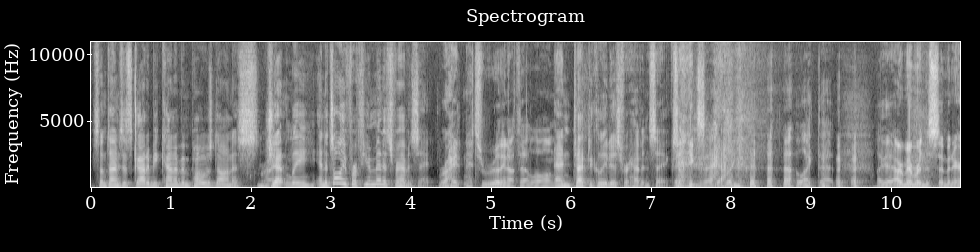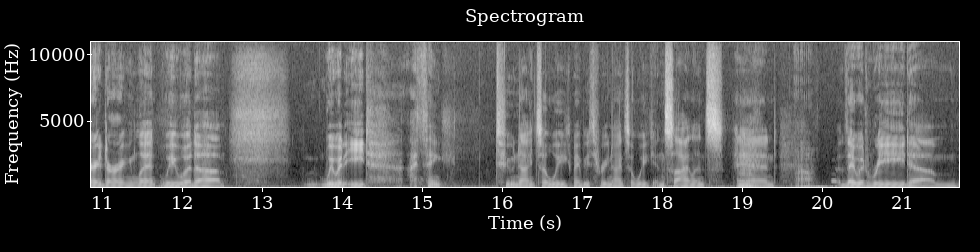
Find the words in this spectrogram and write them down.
Sometimes it's got to be kind of imposed on us Right. gently, and it's only for a few minutes, for heaven's sake. Right. It's really not that long. And technically, it is for heaven's sake. So, exactly. I like that. Like that. I remember in the seminary during Lent, we would uh, we would eat, I think, two nights a week, maybe three nights a week in silence, and Wow. They would read. Um,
